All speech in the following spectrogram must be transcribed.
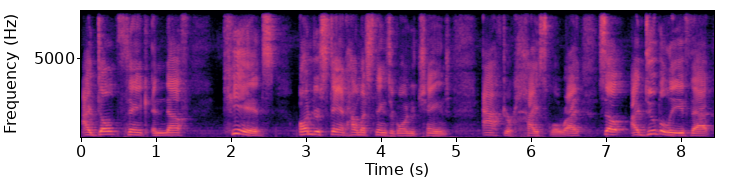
I don't think enough kids understand how much things are going to change after high school, right? So I do believe that,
